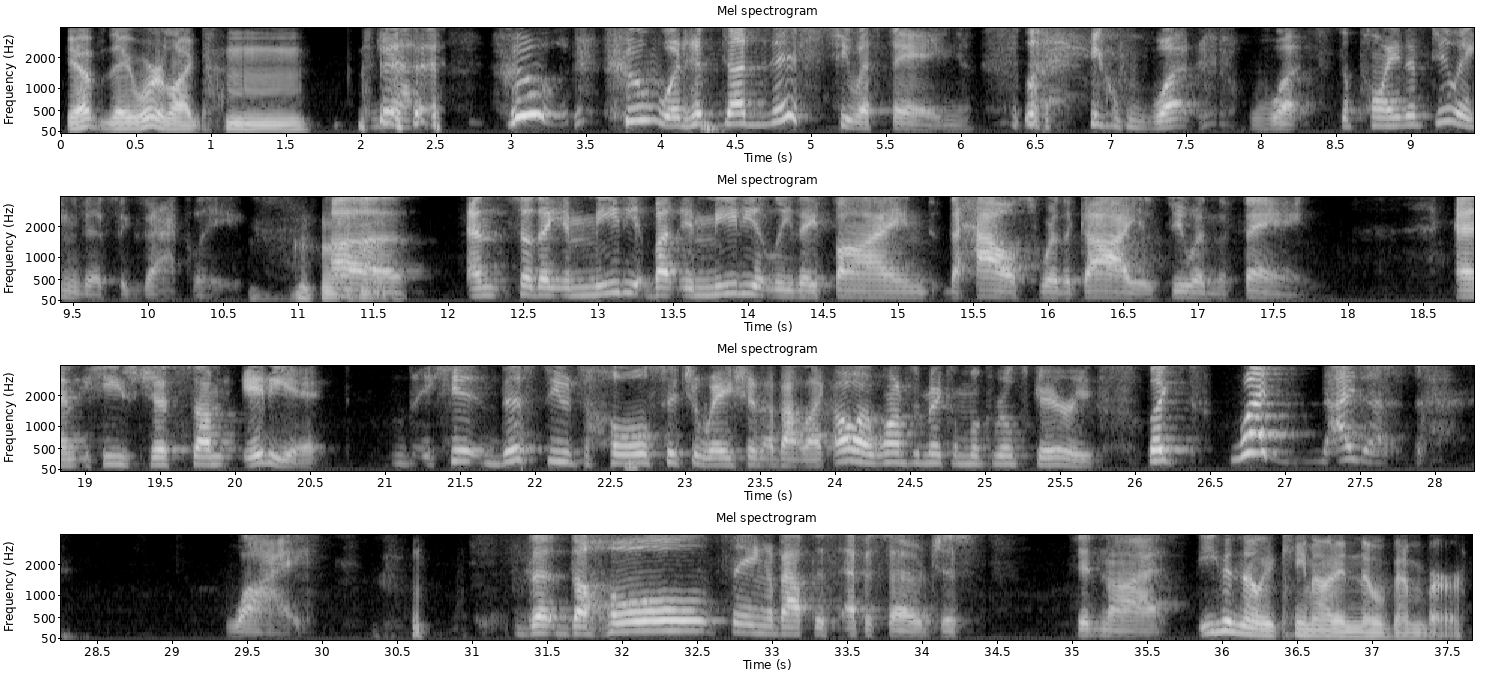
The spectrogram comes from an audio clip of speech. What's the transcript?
Yep, they were like, hmm. yeah. Who who would have done this to a thing? Like what what's the point of doing this exactly? Uh and so they immediate but immediately they find the house where the guy is doing the thing and he's just some idiot. Hi this dude's whole situation about like oh i wanted to make him look real scary. Like what? I why? The the whole thing about this episode just did not Even though it came out in November,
